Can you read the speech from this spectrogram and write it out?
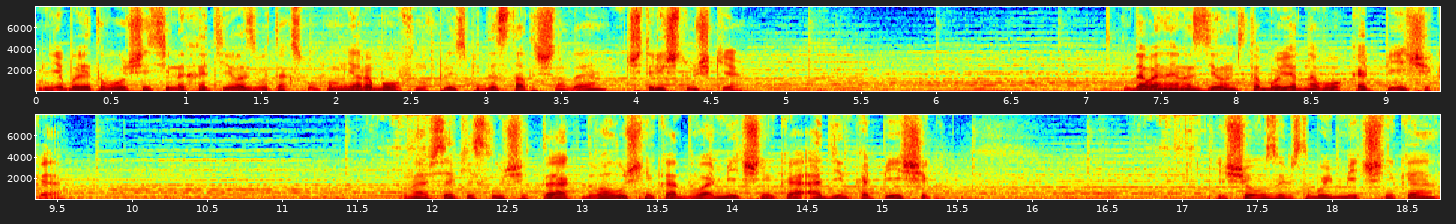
Мне бы этого очень сильно хотелось бы. Так, сколько у меня рабов? Ну, в принципе, достаточно, да? Четыре штучки. Давай, наверное, сделаем с тобой одного копейщика. На всякий случай. Так, два лучника, два мечника, один копейщик. Еще вызовем с тобой мечника.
